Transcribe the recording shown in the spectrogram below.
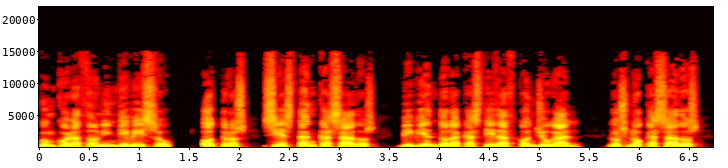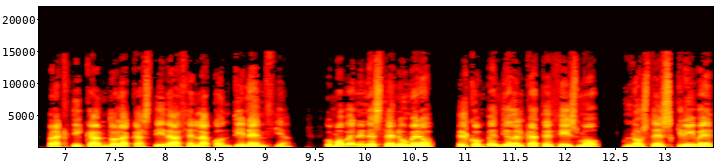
con corazón indiviso, otros, si están casados, viviendo la castidad conyugal, los no casados practicando la castidad en la continencia. Como ven en este número, el compendio del catecismo nos describe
